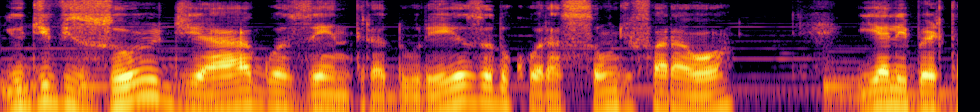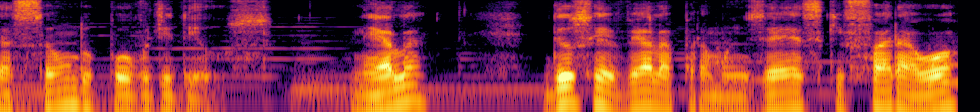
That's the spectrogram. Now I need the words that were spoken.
e o divisor de águas entre a dureza do coração de Faraó e a libertação do povo de Deus. Nela, Deus revela para Moisés que Faraó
